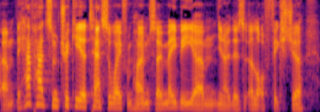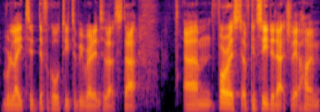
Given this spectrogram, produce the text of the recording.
Um, they have had some trickier tests away from home, so maybe um, you know there's a lot of fixture related difficulty to be read into that stat. Um, Forest have conceded actually at home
